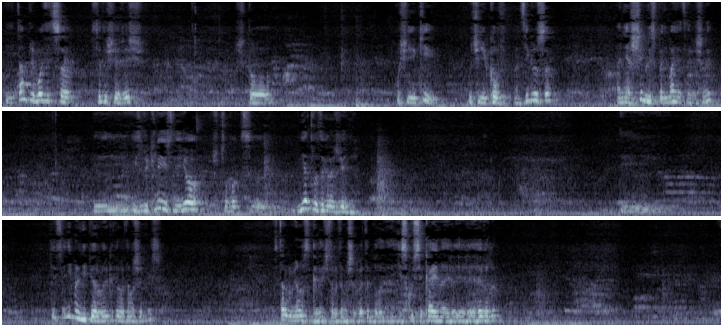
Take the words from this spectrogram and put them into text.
И там приводится следующая вещь, что ученики учеников Антигруса, они ошиблись в понимании этой вишны и извлекли из нее что вот э, нет вознаграждения. И, то есть они были не первые, которые в этом ошиблись. Старый Гумилонос говорит, что в этом, в этом была дискуссия Каина и Гевела.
